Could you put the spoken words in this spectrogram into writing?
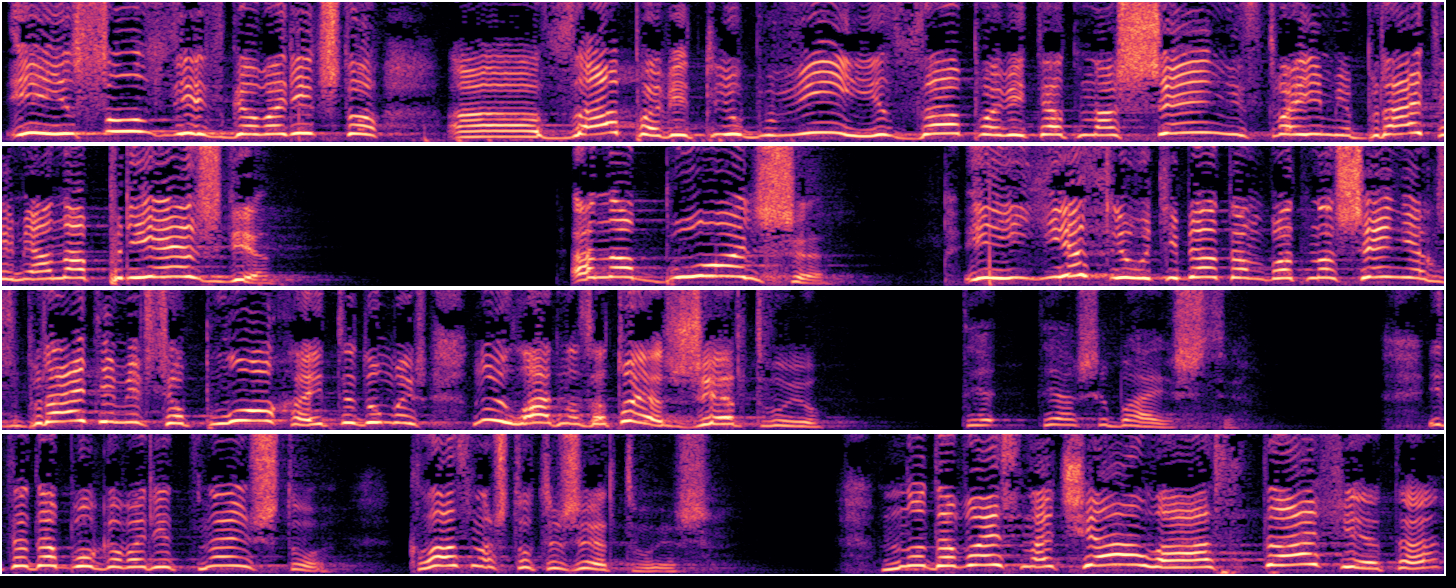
И Иисус здесь говорит, что а, заповедь любви и заповедь отношений с твоими братьями, она прежде, она больше. И если у тебя там в отношениях с братьями все плохо, и ты думаешь, ну и ладно, зато я жертвую, ты, ты ошибаешься. И тогда Бог говорит, знаешь что, классно, что ты жертвуешь, но давай сначала оставь это,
